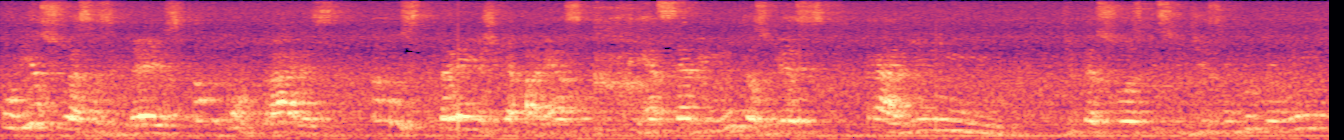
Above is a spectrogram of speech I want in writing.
Por isso essas ideias tão contrárias, tão estranhas que aparecem e recebem muitas vezes carinho de pessoas que se dizem do bem,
